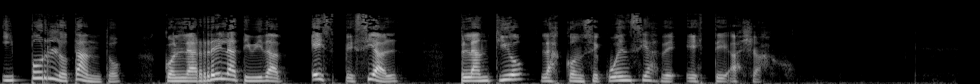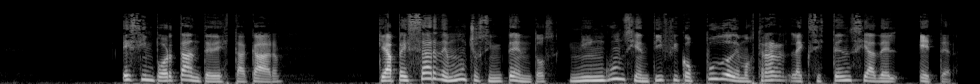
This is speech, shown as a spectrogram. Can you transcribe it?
y por lo tanto, con la relatividad especial, planteó las consecuencias de este hallazgo. Es importante destacar que a pesar de muchos intentos, ningún científico pudo demostrar la existencia del éter,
